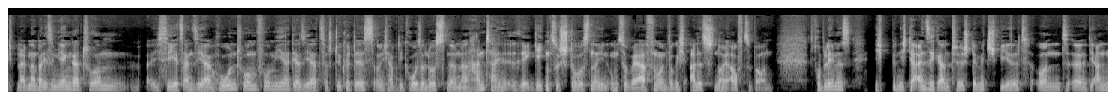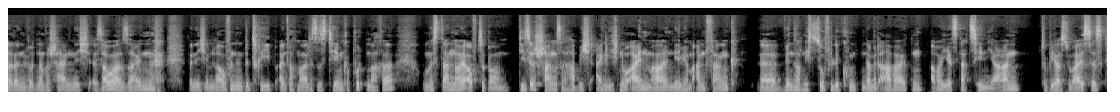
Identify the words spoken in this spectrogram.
ich bleibe mal bei diesem Jenga-Turm. Ich sehe jetzt einen sehr hohen Turm vor mir, der sehr zerstückelt ist und ich habe die große Lust, mit meiner Hand gegenzustoßen und ihn umzuwerfen und wirklich alles neu aufzubauen. Das Problem ist, ich bin nicht der Einzige am Tisch, der mitspielt und äh, die anderen würden dann wahrscheinlich sauer sein, wenn ich im laufenden Betrieb einfach mal das System kaputt mache, um es dann neu aufzubauen. Diese Chance habe ich eigentlich nur einmal, nämlich am Anfang, äh, wenn noch nicht so viele Kunden damit arbeiten. Aber jetzt nach zehn Jahren, Tobias, du weißt es,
